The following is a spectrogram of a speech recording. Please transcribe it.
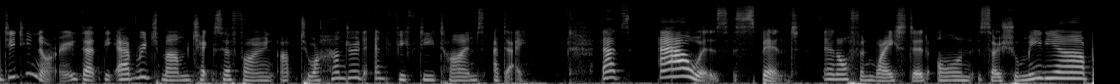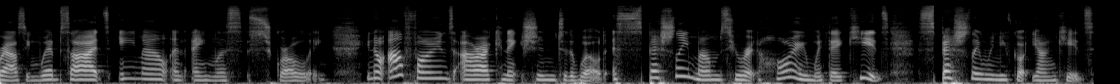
Did you know that the average mum checks her phone up to 150 times a day? That's hours spent and often wasted on social media, browsing websites, email, and aimless scrolling. You know, our phones are our connection to the world, especially mums who are at home with their kids, especially when you've got young kids.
